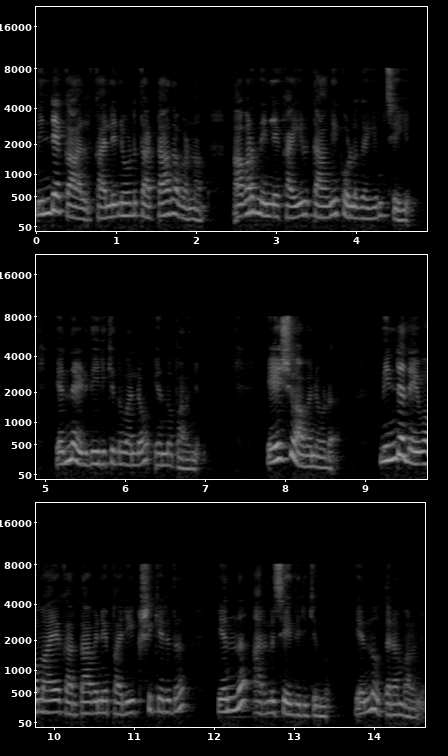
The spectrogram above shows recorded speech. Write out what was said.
നിന്റെ കാൽ കല്ലിനോട് തട്ടാതെ വണ്ണം അവർ നിന്നെ കയ്യിൽ താങ്ങിക്കൊള്ളുകയും ചെയ്യും എന്ന് എഴുതിയിരിക്കുന്നുവല്ലോ എന്ന് പറഞ്ഞു. യേശു അവനോട് നിന്റെ ദൈവമായ കർത്താവിനെ പരീക്ഷിക്കരുത് എന്ന് അരുളി ചെയ്തിരിക്കുന്നു എന്ന് ഉത്തരം പറഞ്ഞു.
